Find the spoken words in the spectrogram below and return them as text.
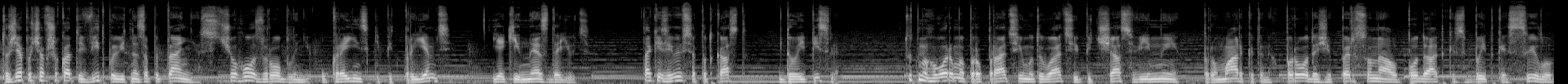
Тож я почав шукати відповідь на запитання, з чого зроблені українські підприємці, які не здаються. Так і з'явився подкаст до і після. Тут ми говоримо про працю і мотивацію під час війни, про маркетинг, продажі, персонал, податки, збитки, силу,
